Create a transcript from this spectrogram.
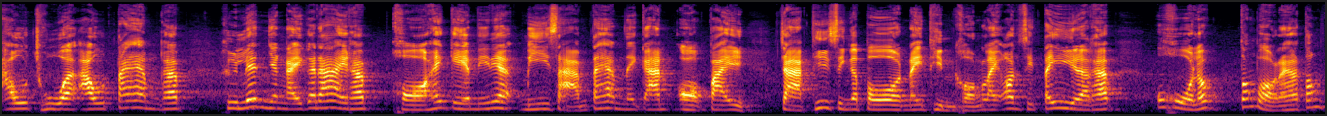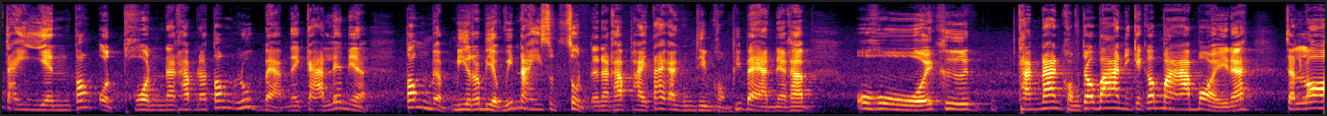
เอาชัวร์เอาแต้มครับคือเล่นยังไงก็ได้ครับ ขอให้เกมนี้เนี่ยมี 3 แต้มในการออกไป จากที่สิงคโปร์ในถิ่นของไลออนซิตี้แล้วครับ โอ้โห แล้วต้องบอกนะครับต้องใจเย็นต้องอดทนนะครับ แล้วต้องรูปแบบในการเล่นเนี่ย ต้องแบบมีระเบียบวินัยสุดๆนะครับ ภายใต้การคุมทีมของพี่แบนเนี่ยครับ โอ้โห คือทางด้านของเจ้าบ้านนี่แกก็มาบ่อยนะ จะล่อ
